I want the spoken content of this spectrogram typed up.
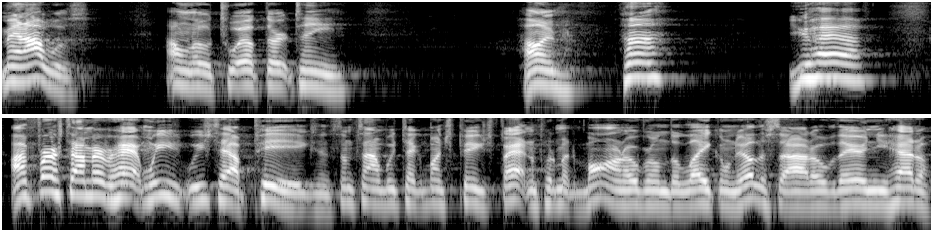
Man, I was, I don't know, 12, 13. I don't, huh? You have? I first time ever had, we, we used to have pigs, and sometimes we'd take a bunch of pigs, fat, and put them at the barn over on the lake on the other side over there, and you had a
